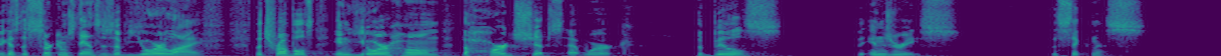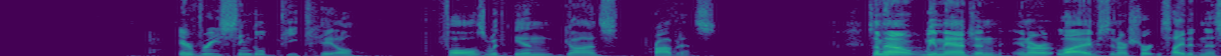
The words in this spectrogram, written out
because the circumstances of your life, the troubles in your home, the hardships at work, the bills, the injuries, the sickness, every single detail falls within God's providence. Somehow we imagine in our lives, in our short sightedness,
